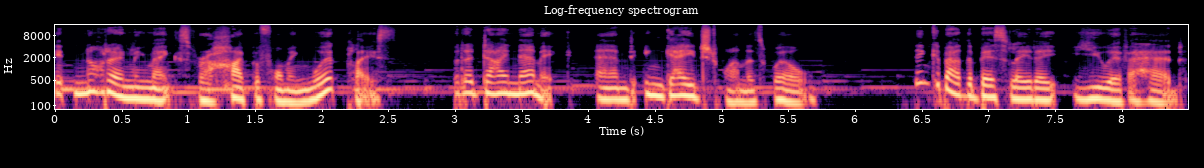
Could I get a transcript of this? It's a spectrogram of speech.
it not only makes for a high performing workplace, but a dynamic and engaged one as well. Think about the best leader you ever had.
